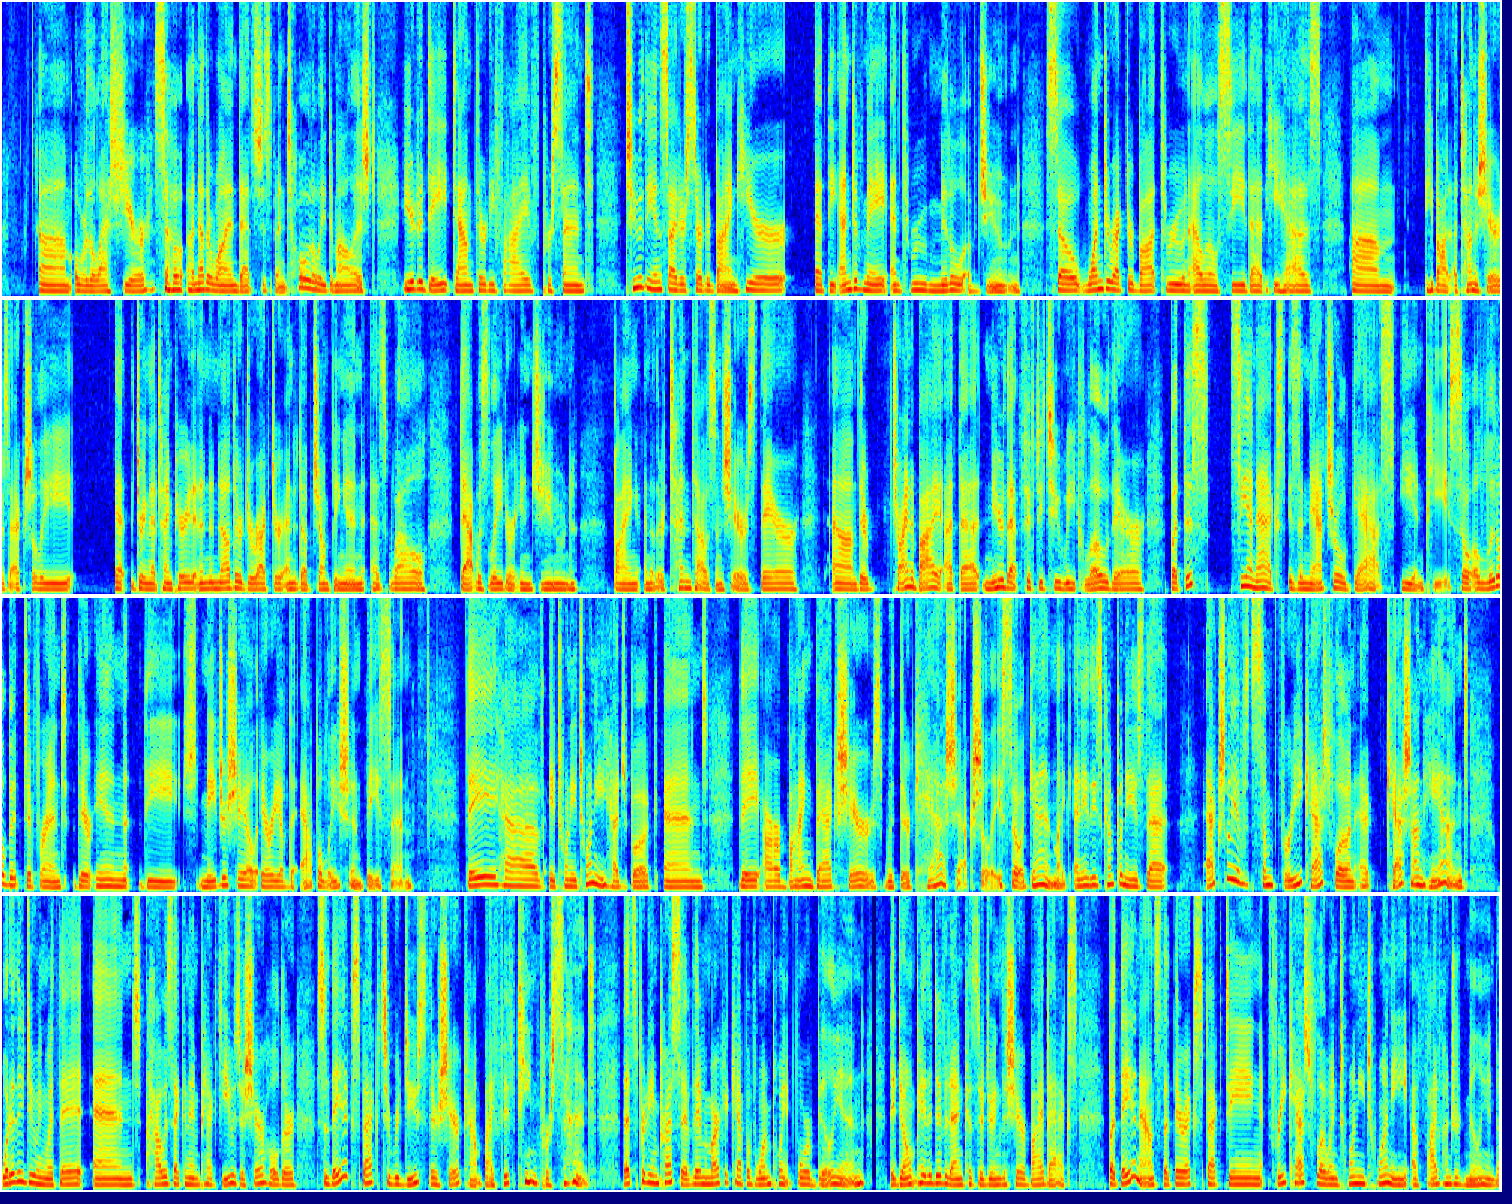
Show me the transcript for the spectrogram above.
um, over the last year. So another one that's just been totally demolished. Year to date, down 35%. Two of the insiders started buying here at the end of May and through middle of June. So one director bought through an LLC that he has. Um, he bought a ton of shares actually at, during that time period, and another director ended up jumping in as well. That was later in June buying another 10,000 shares there. Um, they're trying to buy at that near that 52 week low there. But this CNX is a natural gas E&P, so a little bit different. They're in the major shale area of the Appalachian Basin. They have a 2020 hedge book and they are buying back shares with their cash, actually. So, again, like any of these companies that actually have some free cash flow and uh, cash on hand. What are they doing with it? And how is that going to impact you as a shareholder? So they expect to reduce their share count by 15%. That's pretty impressive. They have a market cap of 1.4 billion. They don't pay the dividend because they're doing the share buybacks, but they announced that they're expecting free cash flow in 2020 of $500 million.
